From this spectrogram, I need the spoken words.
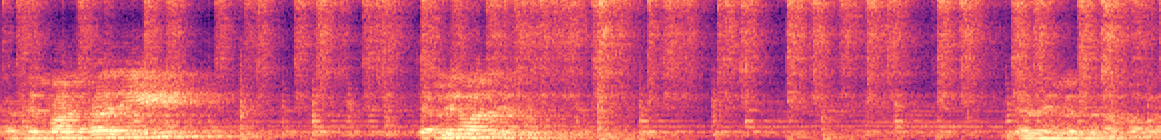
ਪਏ ਅਤੇ ਪਾਤਸ਼ਾਹ ਜੀ ਚੱਲੇ ਵਾਂਦੇ ਜਦੇ ਲੱਗਣਾ ਪਾਲਾ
